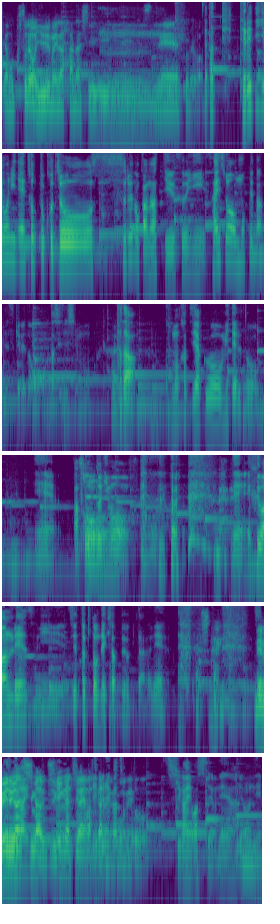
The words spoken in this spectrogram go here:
いやもうそれは有名な話ですね、それは。やっぱテテレビ用にね、ちょっと誇張するのかなっていうふうに最初は思ってたんですけれども、私自身も。はいただ、この活躍を見てると、ねえ、あ、本当にもう、ね、F1 レースにジェット機飛んできちゃったよみたいなね。確かに。レベルが違う、次元が違いますからね。レベルがちょっと違いましたよね、あれはね。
